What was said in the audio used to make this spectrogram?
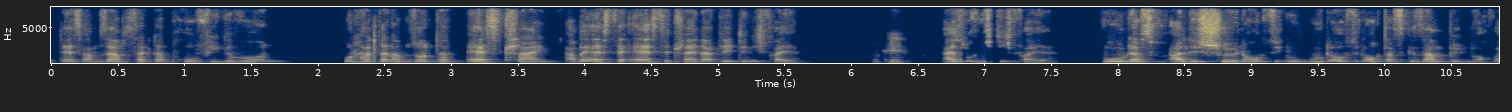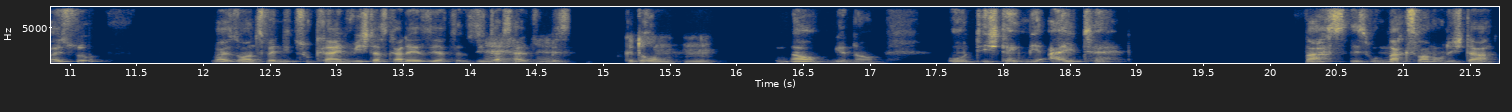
Der ist am Samstag da Profi geworden und hat dann am Sonntag, er ist klein, aber er ist der erste kleine Athlet, den ich feiere. Okay. Also richtig feiere. Wo das alles schön aussieht und gut aussieht, auch das Gesamtbild noch, weißt du? Weil sonst, wenn die zu klein, wie ich das gerade gesagt habe, sieht Ja, das ja, halt so ein ja. bisschen. Gedrungen. Mhm. Genau, genau. Und ich denke mir, Alter, was ist? Und Max war noch nicht da.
